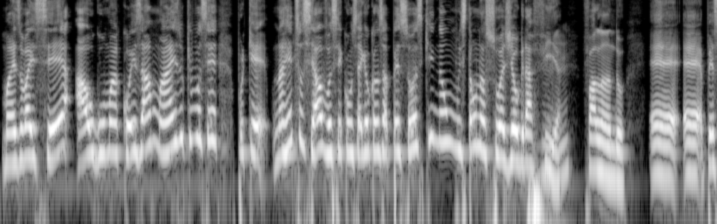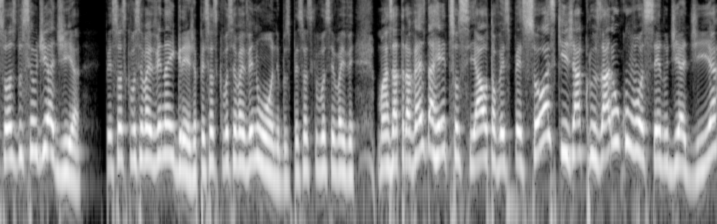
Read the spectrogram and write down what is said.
mas vai ser alguma coisa a mais do que você. Porque na rede social você consegue alcançar pessoas que não estão na sua geografia, uhum. falando. É, é, pessoas do seu dia a dia pessoas que você vai ver na igreja, pessoas que você vai ver no ônibus, pessoas que você vai ver. Mas através da rede social, talvez pessoas que já cruzaram com você no dia a dia,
